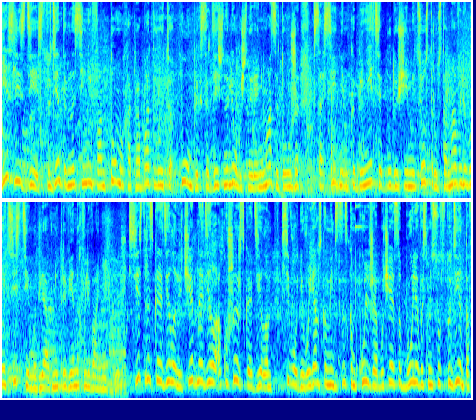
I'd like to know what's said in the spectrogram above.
Если здесь студенты на семи фантомах отрабатывают комплекс сердечно-легочной реанимации, то уже в соседнем кабинете будущие медсестры устанавливают систему для внутривенных вливаний. Сестринское дело, лечебное дело, акушерское дело. Сегодня в Ульяновском медицинском колледже обучается более 800 студентов,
